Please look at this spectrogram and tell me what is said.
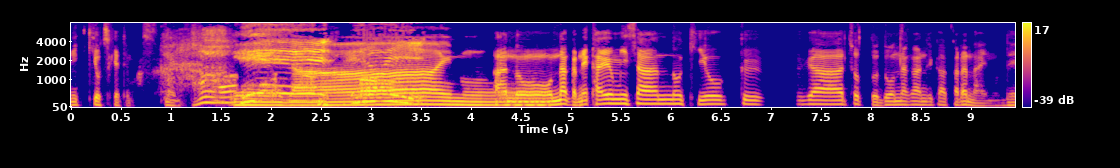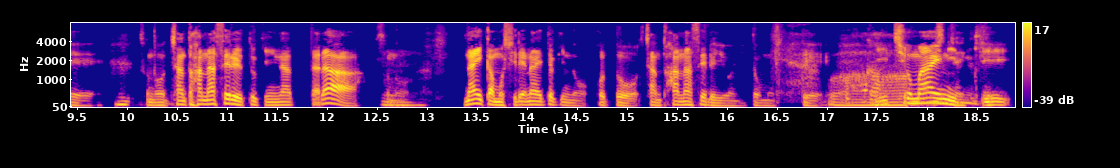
日記をつけてます。毎日はえらい、もう。あの、なんかね、かゆみさんの記憶がちょっとどんな感じかわからないので、うん。その、ちゃんと話せる時になったら、その、うん。ないかもしれない時のことをちゃんと話せるようにと思って、うわー。一応毎日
